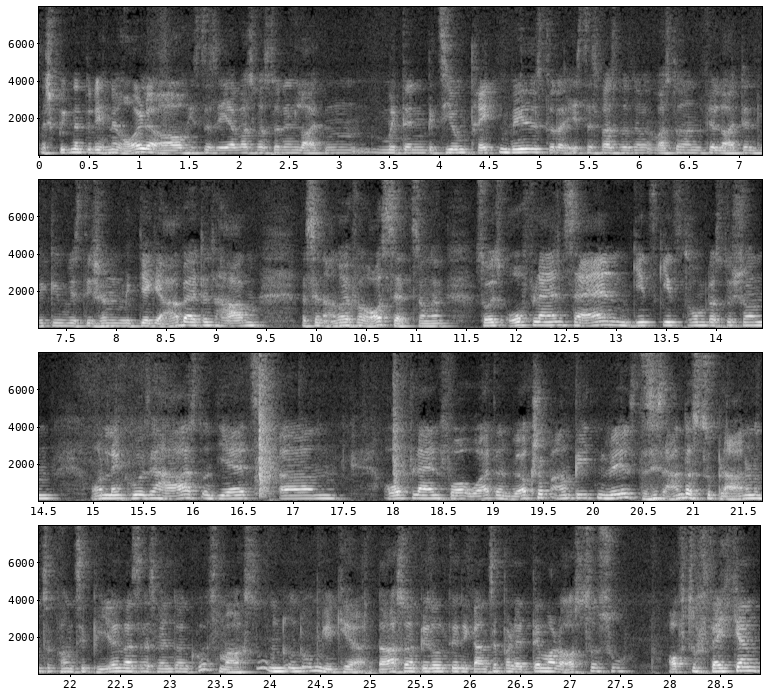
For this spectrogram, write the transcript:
Das spielt natürlich eine Rolle auch. Ist das eher was, was du den Leuten mit in Beziehung treten willst oder ist das was, was du, was du dann für Leute entwickeln willst, die schon mit dir gearbeitet haben? Das sind andere Voraussetzungen. Soll es offline sein? Geht es darum, dass du schon Online-Kurse hast und jetzt ähm, offline vor Ort einen Workshop anbieten willst, das ist anders zu planen und zu konzipieren, als, als wenn du einen Kurs machst und, und umgekehrt. Da so ein bisschen die ganze Palette mal auszusuchen, aufzufächern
